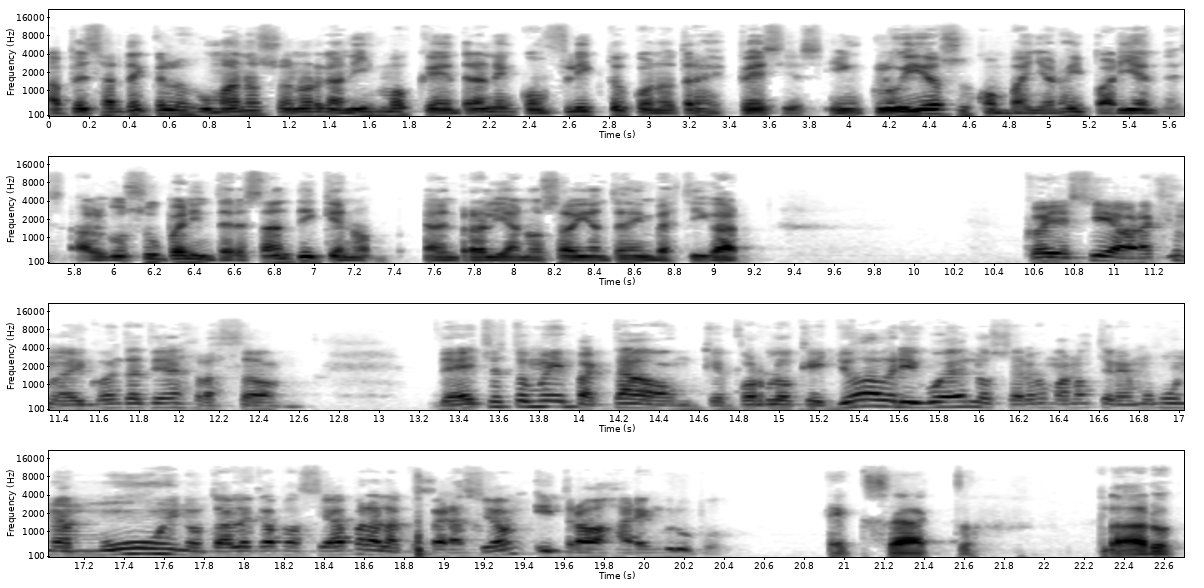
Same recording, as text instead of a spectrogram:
a pesar de que los humanos son organismos que entran en conflicto con otras especies, incluidos sus compañeros y parientes, algo súper interesante y que no, en realidad no sabía antes de investigar. Oye, sí, ahora que me doy cuenta tienes razón. De hecho, estoy muy impactado, aunque por lo que yo averigüé, los seres humanos tenemos una muy notable capacidad para la cooperación y trabajar en grupo. Exacto. Claro.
